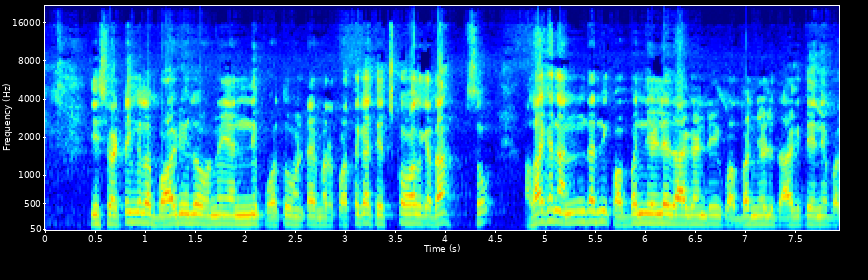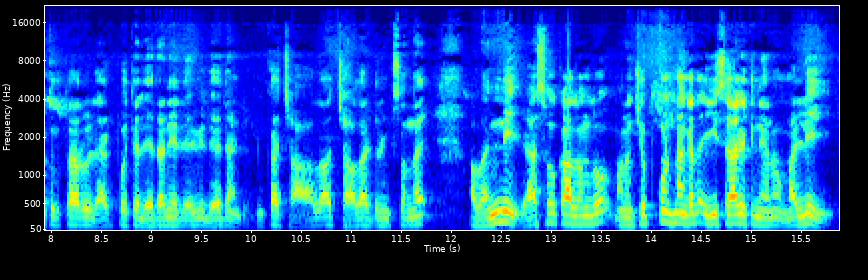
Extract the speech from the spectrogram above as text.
ఈ స్వెట్టింగ్లో బాడీలో ఉన్నాయన్నీ పోతూ ఉంటాయి. మరి కొత్తగా తెచ్చుకోవాలి కదా. సో అలాగని అందరినీ కొబ్బరి నీళ్ళే తాగండి. కొబ్బరి నీళ్ళు తాగితేనే బతుకుతారు. లేకపోతే లేదనేది ఏమీ లేదండి. ఇంకా చాలా చాలా డ్రింక్స్ ఉన్నాయి. అవన్నీ వేసవకాలంలో మనం చెప్పుకుంటున్నాం కదా. ఈసారికి నేను మళ్ళీ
